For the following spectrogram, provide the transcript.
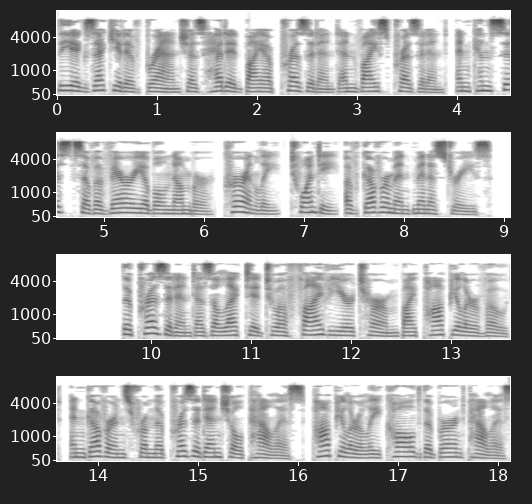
The executive branch is headed by a president and vice president, and consists of a variable number currently, 20 of government ministries. The President is elected to a five-year term by popular vote, and governs from the Presidential Palace popularly called the Burnt Palace,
